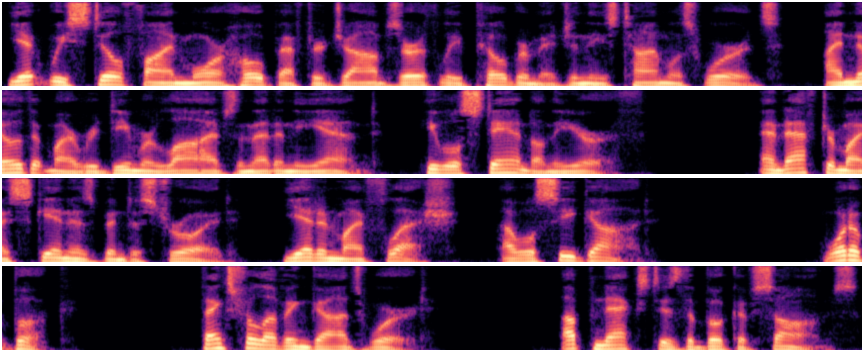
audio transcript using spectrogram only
Yet we still find more hope after Job's earthly pilgrimage in these timeless words I know that my Redeemer lives and that in the end, he will stand on the earth. And after my skin has been destroyed, yet in my flesh, I will see God. What a book! Thanks for loving God's Word. Up next is the Book of Psalms.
